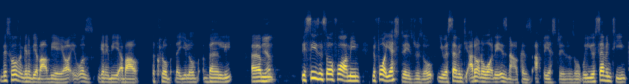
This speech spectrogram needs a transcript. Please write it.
This wasn't going to be about VAR. It was going to be about the club that you love, Burnley. Um, Yep. This season so far, I mean, before yesterday's result, you were 70. I don't know what it is now because after yesterday's result, but you were 17th.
